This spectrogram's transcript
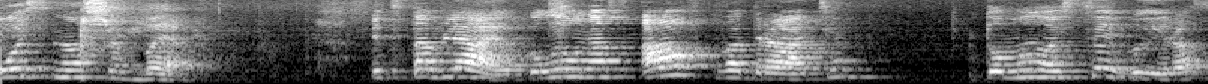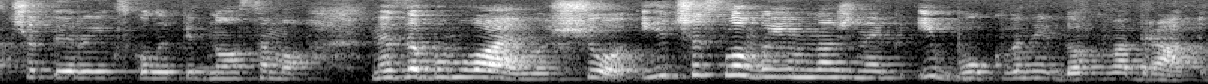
ось наше Б. Підставляю, коли у нас а в квадраті, то ми ось цей вираз 4х, коли підносимо, не забуваємо, що і числовий множник, і буквений до квадрату.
